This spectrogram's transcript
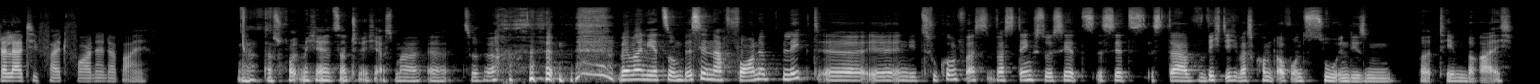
relativ weit vorne dabei. Ja, das freut mich ja jetzt natürlich erstmal äh, zu hören. Wenn man jetzt so ein bisschen nach vorne blickt äh, in die Zukunft, was, was denkst du, ist jetzt, ist jetzt, ist da wichtig, was kommt auf uns zu in diesem äh, Themenbereich?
